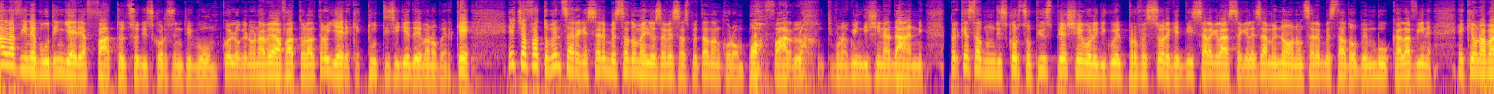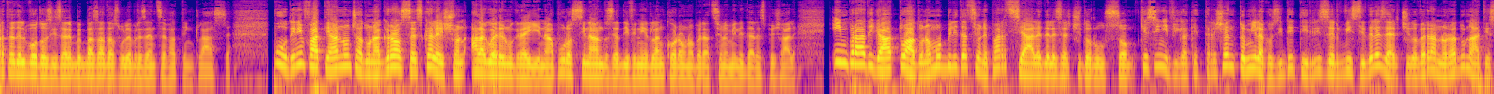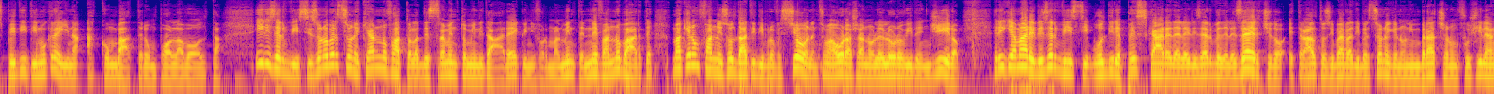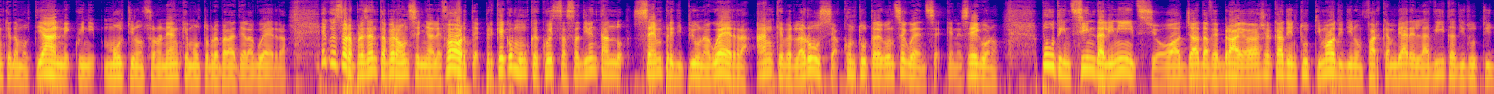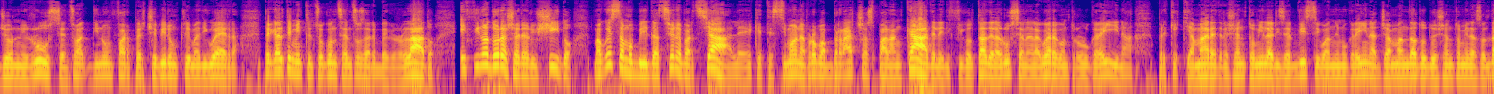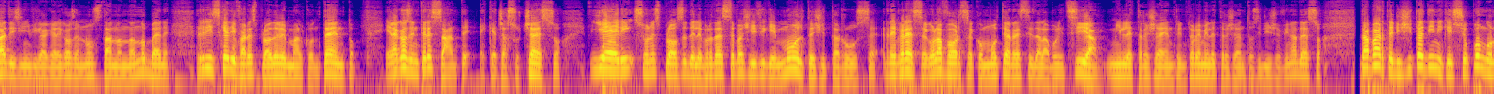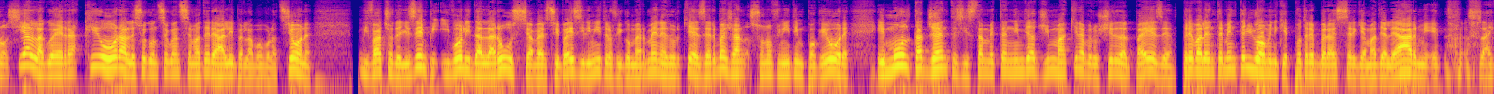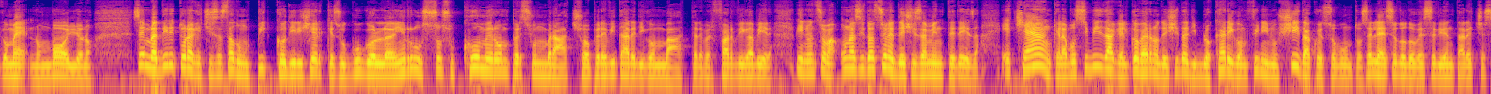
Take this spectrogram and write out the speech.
Alla fine Putin ieri ha fatto il suo discorso in tv, quello che non aveva fatto l'altro ieri, che tutti si chiedevano perché, e ci ha fatto pensare che sarebbe stato meglio se avesse aspettato ancora un po' a farlo, tipo una quindicina d'anni, perché è stato un discorso più spiacevole di quel professore che disse alla classe che l'esame no non sarebbe stato open book alla fine e che una parte del voto si sarebbe basata sulle presenze fatte in classe. Putin infatti ha annunciato una grossa escalation alla guerra in Ucraina, pur ostinandosi a definirla ancora un'operazione militare speciale. In pratica ha attuato una mobilitazione parziale dell'esercito russo, che significa che 300.000 cosiddetti riservisti dell'esercito verranno radunati e spediti in Ucraina a combattere un po' alla volta. I riservisti sono persone che hanno fatto l'addestramento militare, quindi formalmente ne fanno parte, ma che non fanno i soldati di professione, insomma ora hanno le loro vite in giro. Richiamare i riservisti vuol dire pescare dalle riserve dell'esercito e tra l'altro si parla di persone che non imbracciano un fucile anche da molti anni, quindi molti non sono neanche molto preparati alla guerra. E questo rappresenta però un segnale forte, perché comunque questa sta diventando sempre di più una guerra, anche per la Russia, con tutte le conseguenze che ne seguono. Putin sin dall'inizio, o già da febbraio, aveva cercato in tutti i modi di non far cambiare la vita di tutti i giorni in Russia, insomma di non far percepire un clima di guerra, perché altrimenti il suo consenso sarebbe crollato. E fino ad ora c'era riuscito, ma questa mobilitazione parziale, che testimonia proprio a braccia spalancate le difficoltà della Russia nella guerra contro l'Ucraina, perché chiamare 300.000 riservisti quando in Ucraina ha già mandato 200.000 soldati significa che le cose non stanno andando bene, rischia di far esplodere il malcontento. E la cosa interessante è che è già successo. Ieri sono esplose delle proteste pacifiche in molte città russe, represse con la forza e con molti arresti dalla polizia, 1300, intorno ai 1300 si dice fino adesso, da parte di cittadini che si oppongono sia alla guerra che ora alle sue conseguenze materiali per la popolazione. Vi faccio degli esempi, i voli dalla Russia verso i paesi limitrofi come Armenia, Turchia e Azerbaijan sono finiti in poche ore e molta gente si sta mettendo in viaggio in macchina per uscire dal paese, prevalentemente gli uomini che potrebbero essere chiamati alle armi e sai com'è, non vogliono. Sembra addirittura che ci sia stato un picco di ricerche su Google in russo su come rompersi un braccio per evitare di combattere, per farvi capire. Quindi insomma una situazione decisamente tesa e c'è anche la possibilità che il governo decida di bloccare i confini in uscita a questo punto se l'esodo dovesse diventare eccessivo.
